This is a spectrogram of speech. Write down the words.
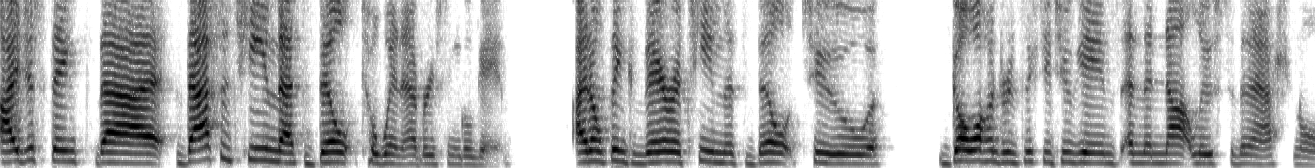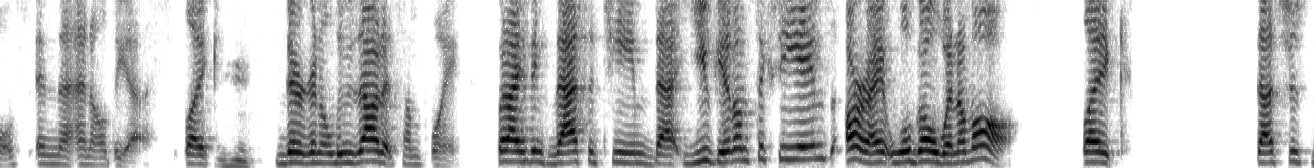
I just think that that's a team that's built to win every single game. I don't think they're a team that's built to go 162 games and then not lose to the Nationals in the NLDS. Like Mhm. they're going to lose out at some point. But I think that's a team that you give them 60 games, all right, we'll go win them all. Like that's just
